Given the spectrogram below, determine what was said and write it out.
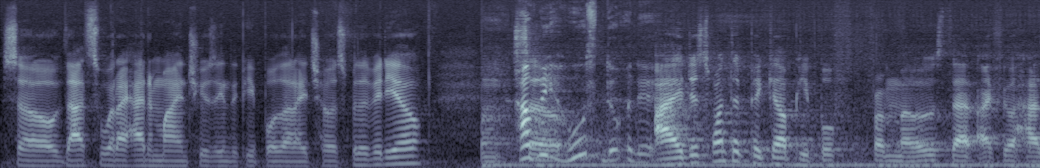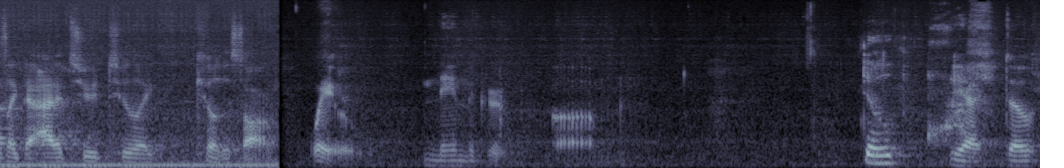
So that's what I had in mind choosing the people that I chose for the video. How so who's doing it? I just want to pick out people from Moe's that I feel has like the attitude to like kill the song. Wait, name the group. Um, dope. Yeah, dope.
